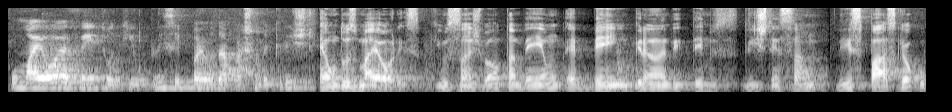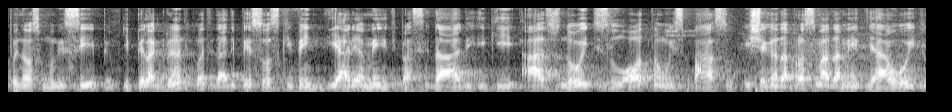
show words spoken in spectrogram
O maior evento aqui, o principal é da Paixão de Cristo? É um dos maiores. Que o São João também é, um, é, bem grande em termos de extensão, de espaço que ocupa em nosso município e pela grande quantidade de pessoas que vêm diariamente para a cidade e que às noites lotam o espaço e chegando aproximadamente a 8,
